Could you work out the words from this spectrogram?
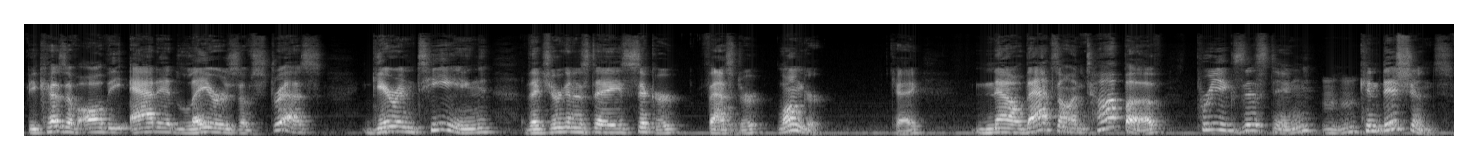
because of all the added layers of stress guaranteeing that you're going to stay sicker, faster, longer. Okay? Now that's on top of pre existing mm-hmm. conditions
